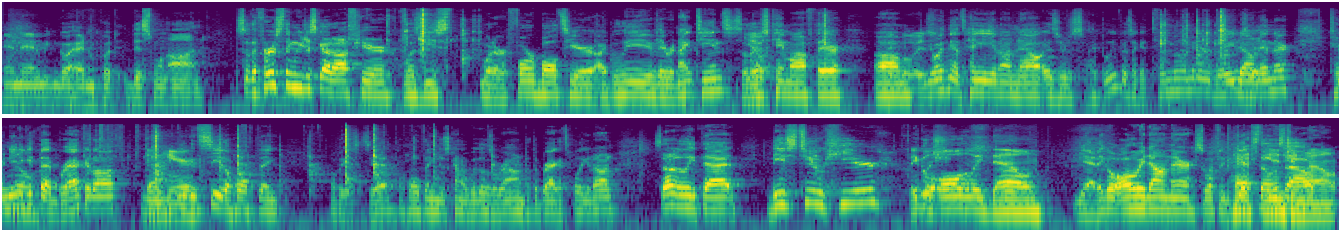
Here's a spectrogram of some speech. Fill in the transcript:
and then we can go ahead and put this one on. So the first thing we just got off here was these, whatever, four bolts here. I believe they were 19s, so Yep. those came off there. Um, the only thing that's hanging it on now is there's, I believe there's like a 10 millimeter way Is down it? in there. We 10 need to get that bracket off. Down you, here. You can see the whole thing. Hope you guys can see that. The whole thing just kind of wiggles around, but the bracket's holding it on. So I'll delete that. These two here, They go all the way down. yeah, they go all the way down there, so we'll have to get those out, mount.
